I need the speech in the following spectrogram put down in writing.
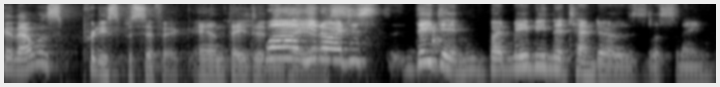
Okay, that was pretty specific, and they didn't. Well, you know, I just they didn't, but maybe Nintendo's listening.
